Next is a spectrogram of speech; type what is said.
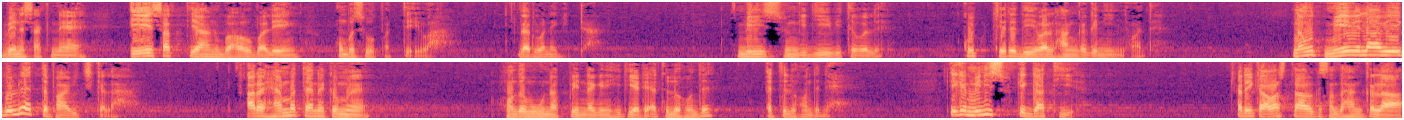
වෙනසක් නෑ. ඒ සත්‍යානු භාව බලයෙන් උඹ සුවපත් වේවා. දරුවා නැගිට්ටා. මිනිස්සුන්ගේ ජීවිතවල කොච්චර දේවල් හංගගෙන ඉන්නවද? නමුත් මේ වෙලාවේ ඒගොල්ලෝ ඇත්ත පාවිච්චි කළා. අර හැම තැනකම හොඳ මූණක් පෙන්නගෙන හිටියට ඇතුළ හොඳ ඇතුළ හොඳ නැහැ. ඒක මිනිස්සුගේ ගතිය. අර ඒක අවස්ථාවක සඳහන් කළා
